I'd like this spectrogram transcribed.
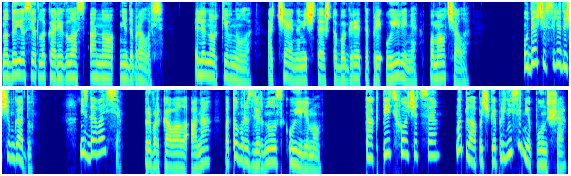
но до ее светло-карих глаз оно не добралось. Эленор кивнула, отчаянно мечтая, чтобы Грета при Уильяме помолчала. «Удачи в следующем году. Не сдавайся», — проворковала она, потом развернулась к Уильяму. «Так пить хочется. Вот лапочкой принеси мне пунша».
